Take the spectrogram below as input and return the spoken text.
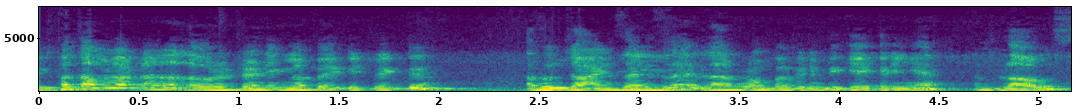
இப்போ தமிழ்நாட்டில் நல்ல ஒரு ட்ரெண்டிங்கில் போய்கிட்டு இருக்கு. அதுவும் ஜாயின் சாரீஸில் எல்லாரும் ரொம்ப விரும்பி கேட்குறீங்க பிளவுஸ்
